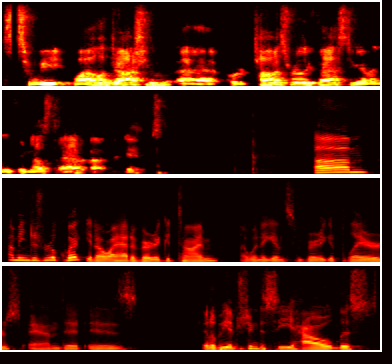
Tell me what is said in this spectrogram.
sweet. Well, Josh, you, uh, or Thomas, really fast. Do you have anything else to add about your games? Um, I mean, just real quick, you know, I had a very good time. I went against some very good players, and it is, it'll be interesting to see how lists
